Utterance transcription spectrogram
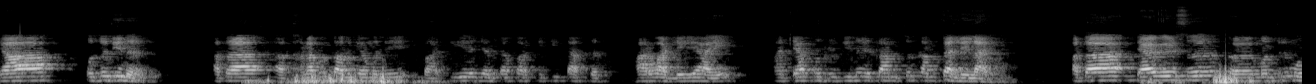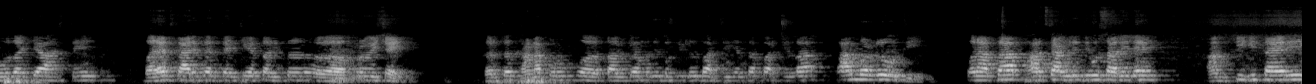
या पद्धतीनं आता खानापूर तालुक्यामध्ये भारतीय जनता पार्टीची ताकद फार वाढलेली आहे. आणि त्या पद्धतीनं आता आमचं काम चाललेलं आहे. आता त्यावेळेस मंत्री महोदयाच्या हस्ते बऱ्याच कार्यकर्त्यांची आता तिथं प्रवेश आहे. खरं तर खानापूर तालुक्यामध्ये बघितलं भारतीय जनता पार्टीला फार मरगळ होती. पण आता फार चांगले दिवस आलेले आहेत. आमची ही तयारी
